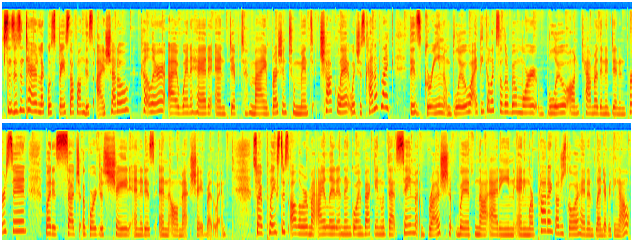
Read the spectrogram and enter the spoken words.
Since this entire look was based off on this eyeshadow color, I went ahead and dipped my brush into mint chocolate, which is kind of like this green blue. I think it looks a little bit more blue on camera than it did in person, but it's such a gorgeous shade and it is an all matte shade by the way. So I placed this all over my eyelid and then going back in with that same brush with not adding any more product, I'll just go ahead and blend everything out.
